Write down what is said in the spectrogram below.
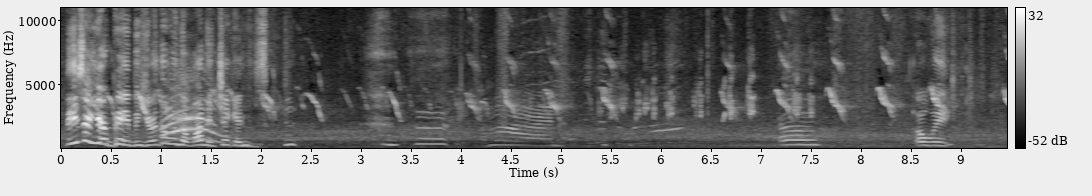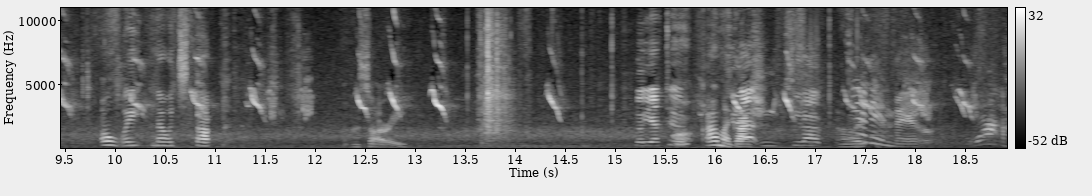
These are your babies. You're the one that wanted chickens. Come on. Oh. Oh wait. Oh wait. Now it's stuck. I'm sorry. No, you have to. Oh, oh my see gosh. That, see that? Right. Get in there. Wow.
